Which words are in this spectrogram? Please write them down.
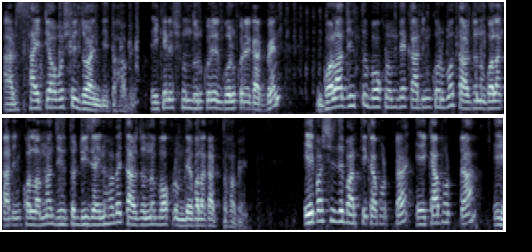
আর সাইডে অবশ্যই জয়েন দিতে হবে। এখানে সুন্দর করে গোল করে কাটবেন। গলা যেহেতু বক্রম দিয়ে কাটিং করব, তার জন্য গলা কাটিং করলাম না। যেহেতু ডিজাইন হবে, তার জন্য বক্রম দিয়ে গলা কাটতে হবে। এই পাশে যে বাড়তি কাপড়টা, এই কাপড়টা এই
